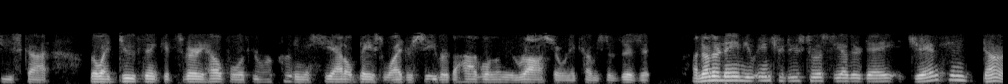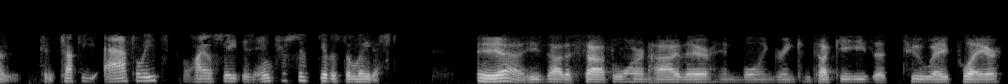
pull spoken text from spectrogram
Gee Scott. Though I do think it's very helpful if you're recruiting a Seattle-based wide receiver to have one on your roster when it comes to visit. Another name you introduced to us the other day, Jantzen Dunn, Kentucky athlete. Ohio State is interested. Give us the latest. Yeah, he's out of South Warren High there in Bowling Green, Kentucky. He's a two-way player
